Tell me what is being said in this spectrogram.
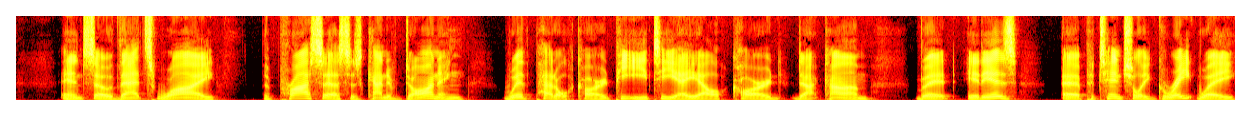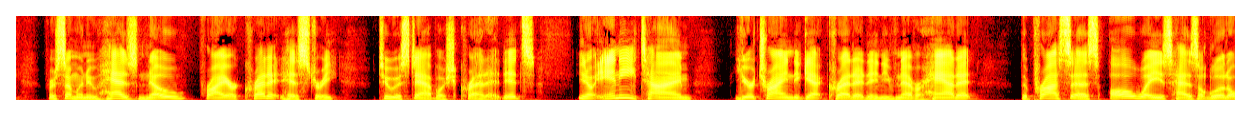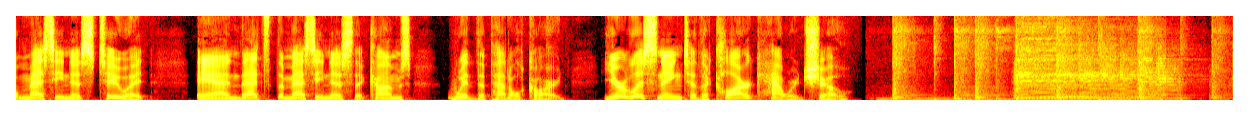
And so that's why the process is kind of dawning with Petal Card, P E T A L card.com. But it is a potentially great way for someone who has no prior credit history to establish credit. It's, you know, anytime you're trying to get credit and you've never had it, the process always has a little messiness to it. And that's the messiness that comes with the Petal card. You're listening to The Clark Howard Show.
